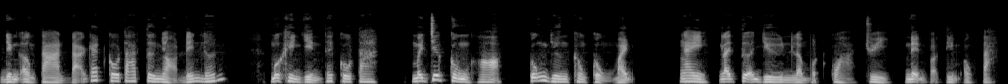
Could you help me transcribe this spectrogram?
Nhưng ông ta đã ghét cô ta từ nhỏ đến lớn. Mỗi khi nhìn thấy cô ta, mấy chữ cùng họ cũng như không cùng mệnh, ngay lại tựa như là một quả chùy nện vào tim ông ta.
